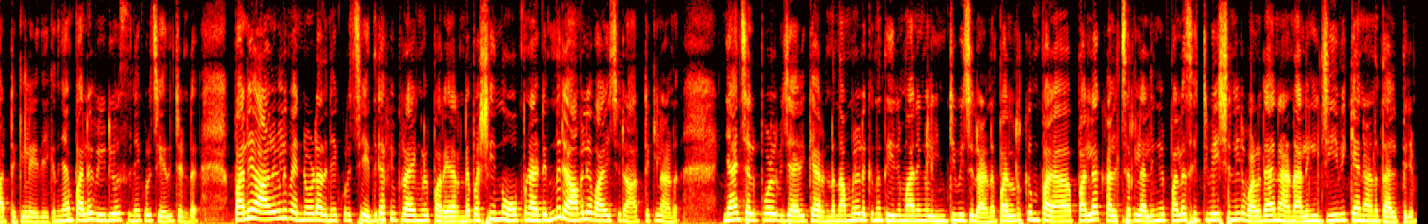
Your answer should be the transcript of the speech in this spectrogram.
ആർട്ടിക്കിൾ എഴുതിയിരിക്കുന്നത്. ഞാൻ പല വീഡിയോസ് ഇതിനെക്കുറിച്ച് ചെയ്തിട്ടുണ്ട്. പല ആളുകളും എന്നോട് അതിനെക്കുറിച്ച് എതിരഭിപ്രായങ്ങൾ പറയാറുണ്ട്. പക്ഷേ ഇന്ന് ഓപ്പണായിട്ട് ഇന്ന് രാവിലെ വായിച്ചൊരു ആർട്ടിക്കിളാണ് ഞാൻ ചിലപ്പോൾ വിചാരിക്കാറുണ്ട് നമ്മളെടുക്കുന്ന തീരുമാനങ്ങൾ ഇൻഡിവിജ്വലാണ് പലർക്കും പല കൾച്ചറിൽ അല്ലെങ്കിൽ പല സിറ്റുവേഷനിൽ വളരാനാണ് അല്ലെങ്കിൽ ജീവിക്കാനാണ് താല്പര്യം.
